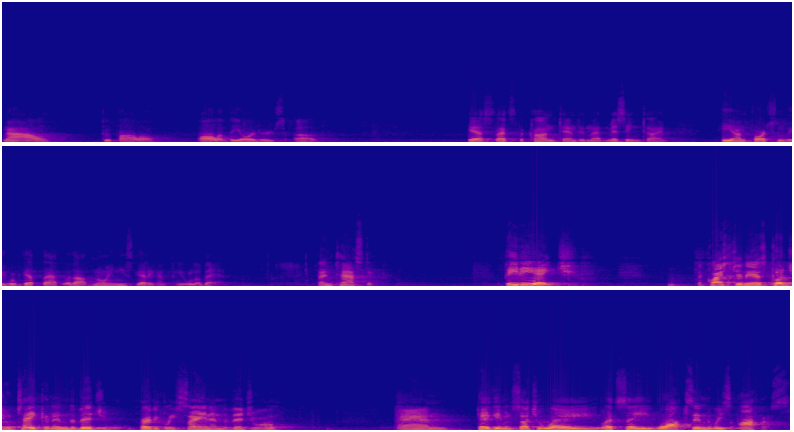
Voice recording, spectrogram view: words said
now to follow all of the orders of. Yes, that's the content in that missing time. He unfortunately will get that without knowing he's getting it. He will obey it. Fantastic. PDH. The question is could you take an individual, perfectly sane individual, and take him in such a way, let's say he walks into his office,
